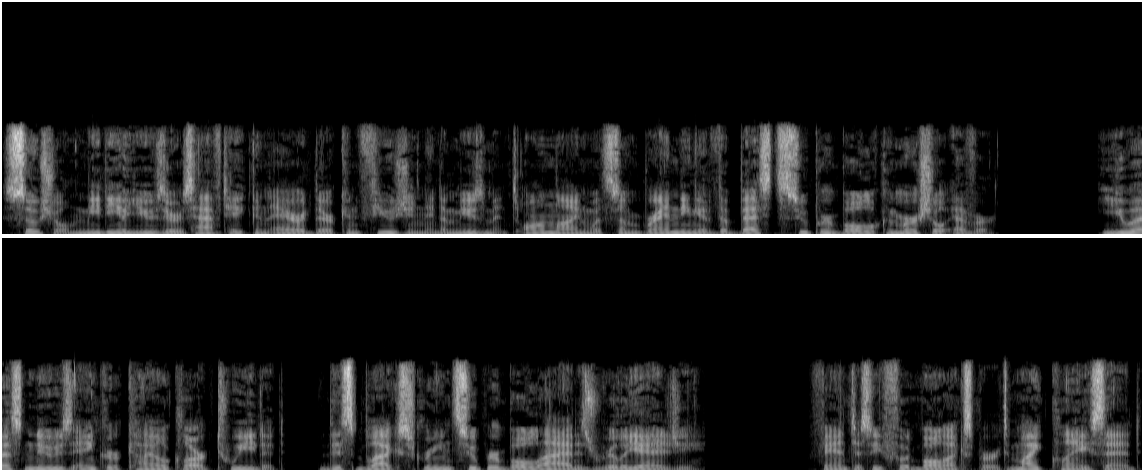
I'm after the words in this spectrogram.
Social media users have taken aired their confusion and amusement online with some branding of the best Super Bowl commercial ever. U.S. News anchor Kyle Clark tweeted, This black screen Super Bowl ad is really edgy. Fantasy football expert Mike Clay said,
